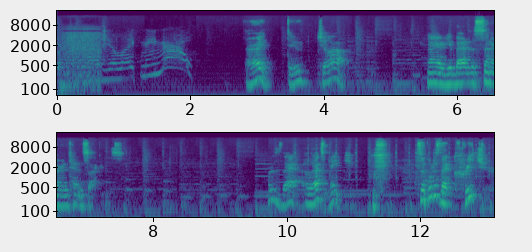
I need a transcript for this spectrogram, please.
How do you like me now? Alright, dude, chill out. Now I gotta get back to the center in 10 seconds. What is that? Oh, that's me. it's like, what is that creature?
